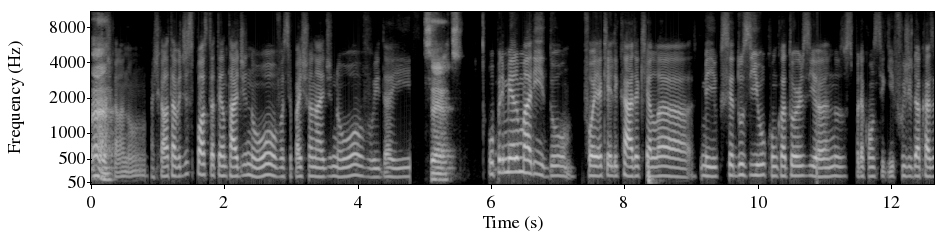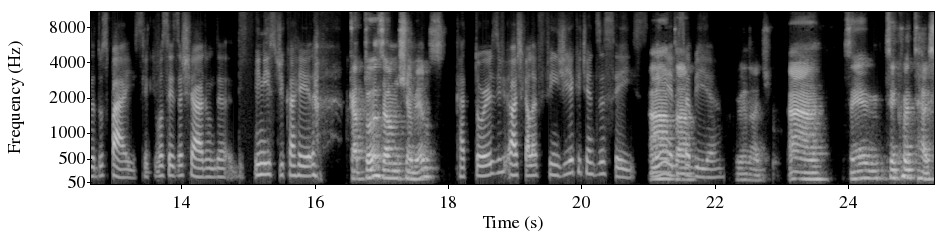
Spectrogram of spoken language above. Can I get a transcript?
Acho É, que ela não. Acho que ela estava disposta a tentar de novo, a se apaixonar de novo, e daí. Certo. O primeiro marido foi aquele cara que ela meio que seduziu com 14 anos para conseguir fugir da casa dos pais. O que vocês acharam de, início de carreira? 14, ela não tinha menos? 14, eu acho que ela fingia que tinha 16. Ah, Nem ele tá. sabia. Verdade. Ah, sem, sem comentários.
